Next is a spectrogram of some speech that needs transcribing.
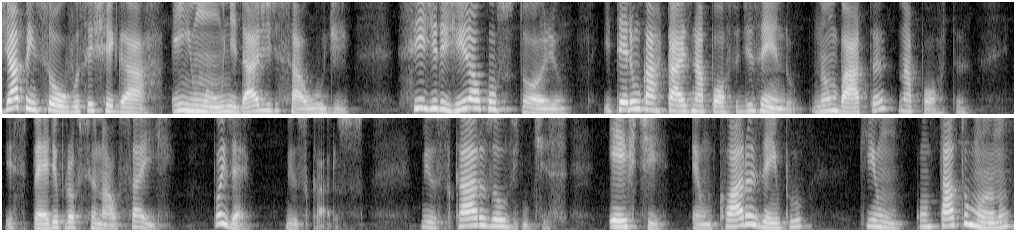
Já pensou você chegar em uma unidade de saúde, se dirigir ao consultório e ter um cartaz na porta dizendo: não bata na porta, espere o profissional sair? Pois é, meus caros, meus caros ouvintes, este é um claro exemplo que um contato humano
